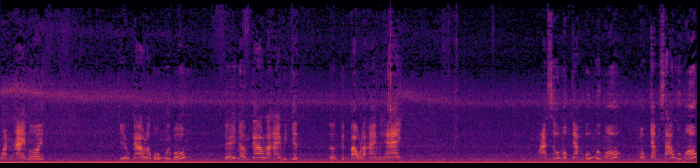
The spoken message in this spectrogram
Hoành 20 chiều cao là 44 đế nôm cao là 29 đường kính bầu là 22 mã số 141 161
